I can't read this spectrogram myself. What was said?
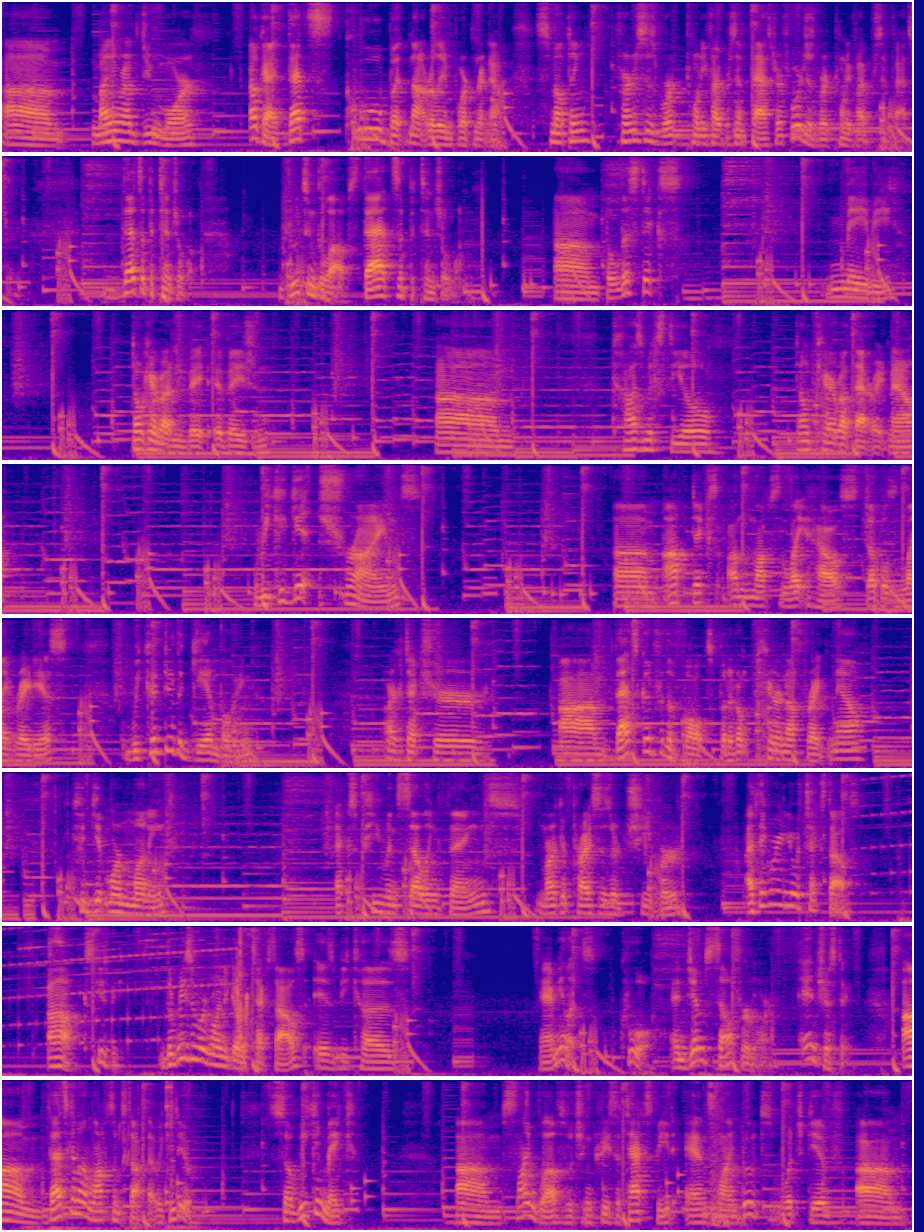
Um, mining rods do more. Okay, that's cool, but not really important right now. Smelting. Furnaces work 25% faster. Forges work 25% faster. That's a potential one. Boots and gloves. That's a potential one. Um, ballistics, maybe. Don't care about ev evasion. Um, cosmic steel, don't care about that right now. We could get shrines. Um, optics unlocks lighthouse, doubles light radius. We could do the gambling. Architecture, um, that's good for the vaults, but I don't care enough right now. Could get more money. XP when selling things. Market prices are cheaper. I think we're to go with textiles. Oh, excuse me. The reason we're going to go with textiles is because amulets. Cool. And gems sell for more. Interesting. Um, that's going to unlock some stuff that we can do. So we can make um, slime gloves, which increase attack speed, and slime boots, which give um,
